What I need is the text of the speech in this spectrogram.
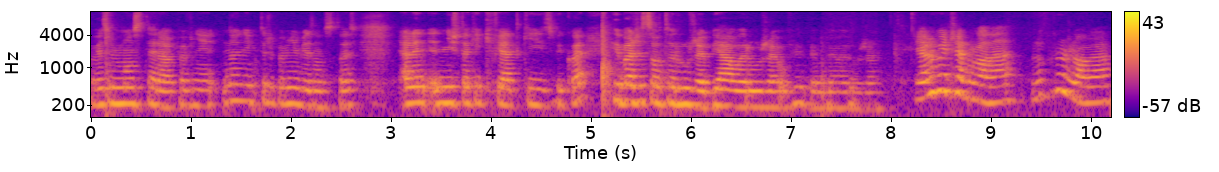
powiedzmy monstera pewnie, no niektórzy pewnie wiedzą co to jest, ale niż takie kwiatki zwykłe. Chyba, że są to róże, białe róże, uwielbiam białe róże. Ja lubię czerwone lub różowe.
